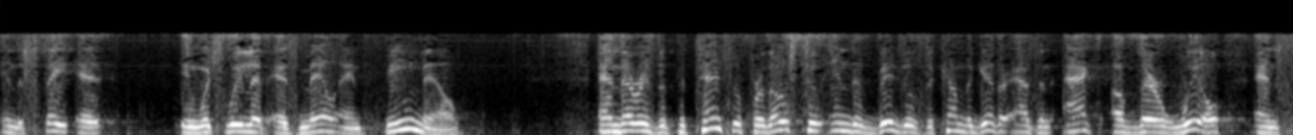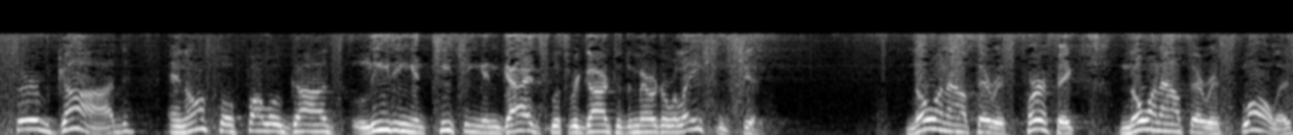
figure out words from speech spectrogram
in the state in which we live as male and female, and there is the potential for those two individuals to come together as an act of their will and serve God and also follow God's leading and teaching and guidance with regard to the marital relationship. No one out there is perfect. No one out there is flawless.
